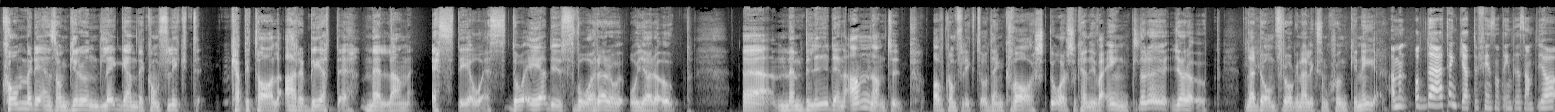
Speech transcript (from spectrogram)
kommer det en sån grundläggande konflikt kapital arbete mellan SD och S, då är det ju svårare att, att göra upp. Eh, Men blir det en annan typ av konflikt och den kvarstår så kan det ju vara enklare att göra upp när de frågorna liksom sjunker ner. Ja, men, och där tänker jag att det finns något intressant. Jag,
